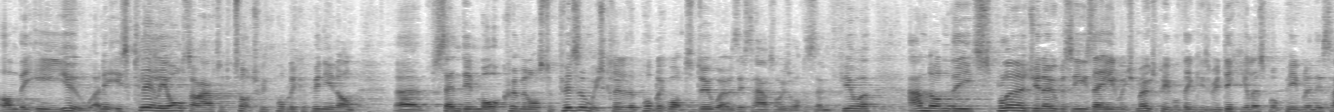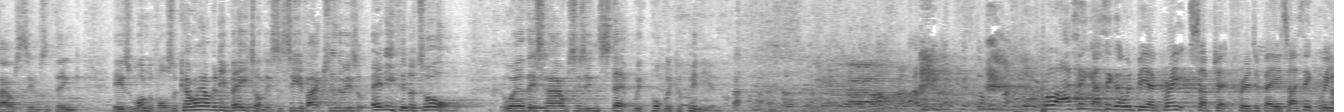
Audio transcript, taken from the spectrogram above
on the EU, and it is clearly also out of touch with public opinion on uh, sending more criminals to prison, which clearly the public want to do, whereas this House always wants to send fewer, and on the splurge in overseas aid, which most people think is ridiculous, but people in this House seem to think is wonderful. So can we have a debate on this to see if actually there is anything at all where this House is in step with public opinion? well, I think, I think that would be a great subject for a debate. I think we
